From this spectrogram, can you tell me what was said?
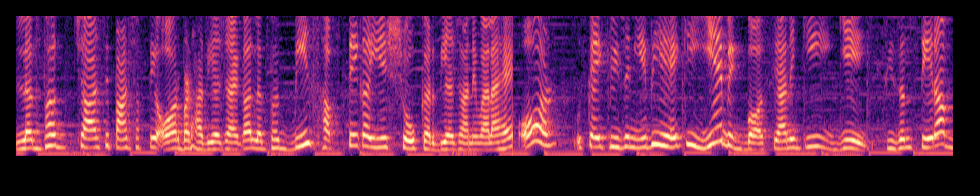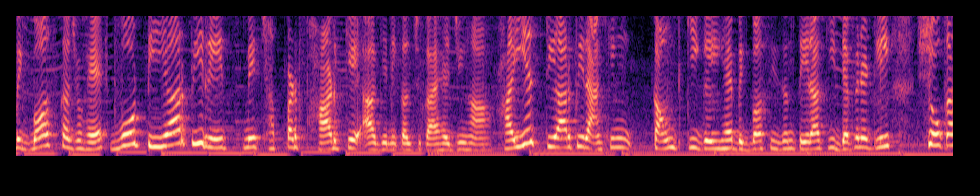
लगभग चार से पाँच हफ़्ते और बढ़ा दिया जाएगा। लगभग बीस हफ़्ते का ये शो कर दिया जाने वाला है। और उसका एक रीजन ये भी है कि ये बिग बॉस यानी कि ये सीज़न तेरह बिग बॉस का जो है, वो टीआरपी रेट्स में छप्पड़ फाड़ के आगे निकल चुका है। जी हाँ हाईएस्ट टीआरपी रैंकिंग काउंट की गई है बिग बॉस सीज़न तेरह की। डेफिनेटली शो का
